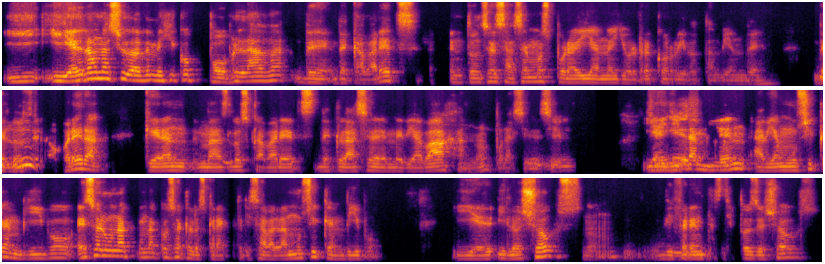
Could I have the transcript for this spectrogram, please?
Y, y, era una ciudad de México poblada de, de cabarets. Entonces hacemos por ahí, Ana y yo, el recorrido también de, de los mm. de la obrera que eran más los cabarets de clase media baja, ¿no? Por así decir. Y sí, allí también había música en vivo. Eso era una, una cosa que los caracterizaba, la música en vivo. Y, eh, y los shows, ¿no? Diferentes tipos de shows.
